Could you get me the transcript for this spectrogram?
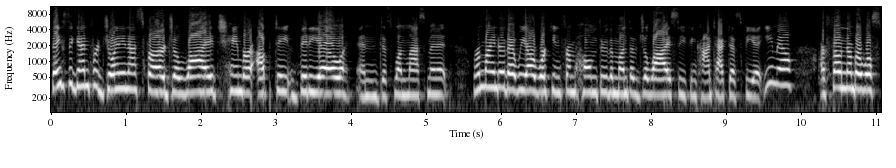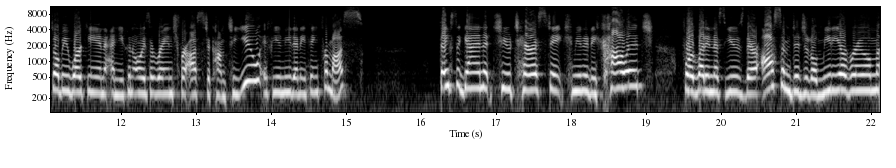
Thanks again for joining us for our July Chamber Update video. And just one last minute reminder that we are working from home through the month of July, so you can contact us via email. Our phone number will still be working, and you can always arrange for us to come to you if you need anything from us. Thanks again to Terra State Community College for letting us use their awesome digital media room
